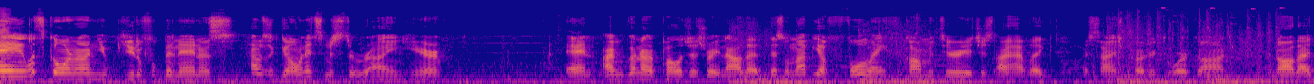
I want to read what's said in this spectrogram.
Hey, what's going on, you beautiful bananas? How's it going? It's Mr. Ryan here. And I'm gonna apologize right now that this will not be a full-length commentary. It's just I have like a science project to work on and all that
